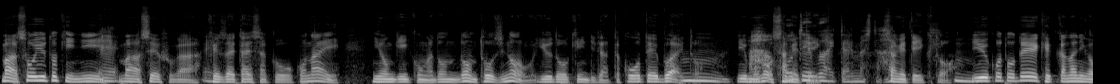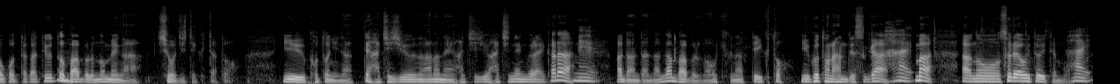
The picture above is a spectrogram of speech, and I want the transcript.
まあ、そういう時に、ええ、まあ、政府が経済対策を行い、日本銀行がどんどん当時の誘導金利だった肯定部合というものを下げていく、うん、下げていくということで、結果何が起こったかというと、バブルの目が生じてきたと。いうことになって87年88年ぐらいから、ね、まあ、だんだんだんだんバブルが大きくなっていくということなんですが、はい、まあ、あのそれは置いといても、はい、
